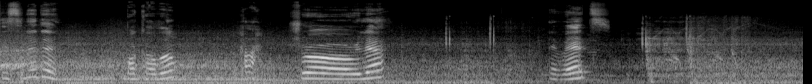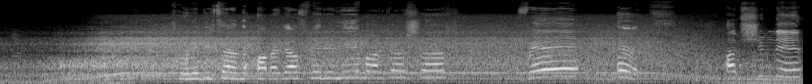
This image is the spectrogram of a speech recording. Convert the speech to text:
sesine de bakalım. Hah şöyle. Evet. Şöyle bir tane de ara gaz verelim arkadaşlar. Ve evet. Abi şimdi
